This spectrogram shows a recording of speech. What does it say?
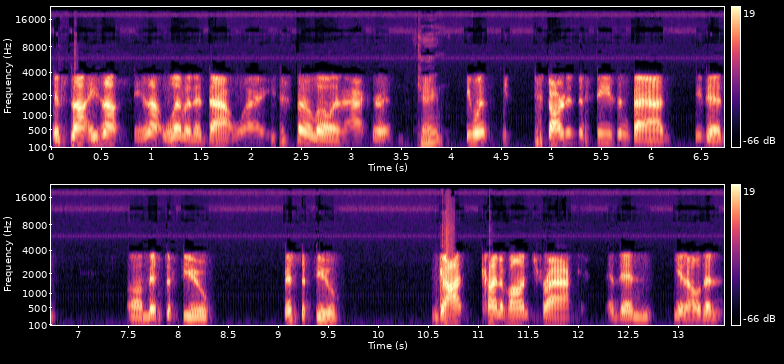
it's not he's not he's not limited that way. He's just been a little inaccurate. Okay. He went he started the season bad. He did. Uh, missed a few. Missed a few. Got kind of on track, and then you know then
